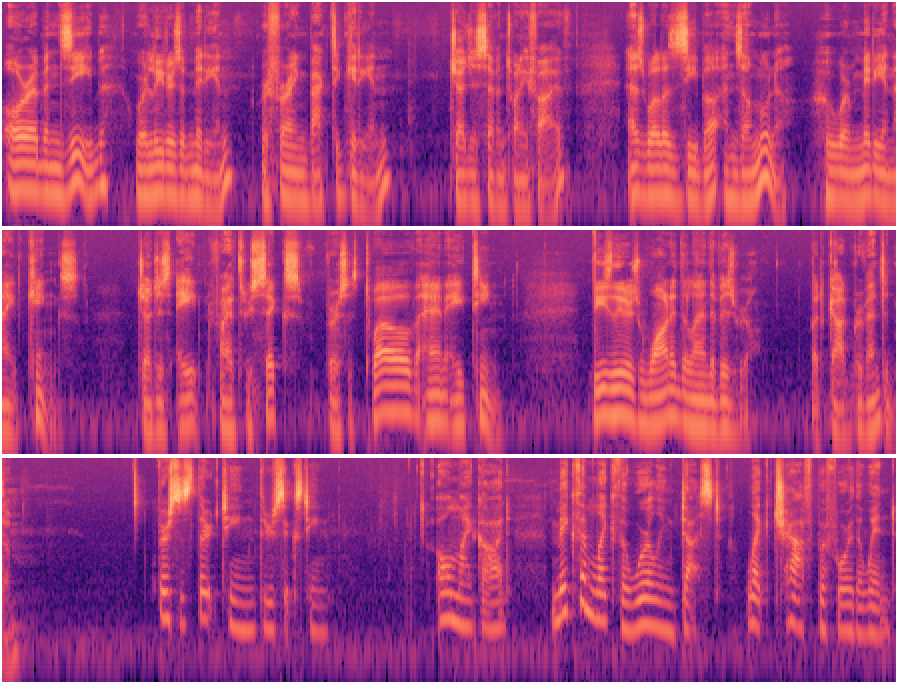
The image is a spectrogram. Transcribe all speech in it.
Oreb and Zeb were leaders of Midian, referring back to Gideon, Judges 7:25, as well as Zebah and Zalmunna, who were Midianite kings, Judges 8 5 through 6, verses 12 and 18. These leaders wanted the land of Israel, but God prevented them. Verses 13 through 16. Oh my God, make them like the whirling dust, like chaff before the wind,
